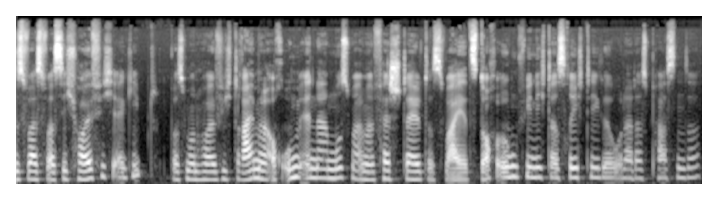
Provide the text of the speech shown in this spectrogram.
ist was, was sich häufig ergibt, was man häufig dreimal auch umändern muss, weil man feststellt, das war jetzt doch irgendwie nicht das Richtige oder das Passende.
